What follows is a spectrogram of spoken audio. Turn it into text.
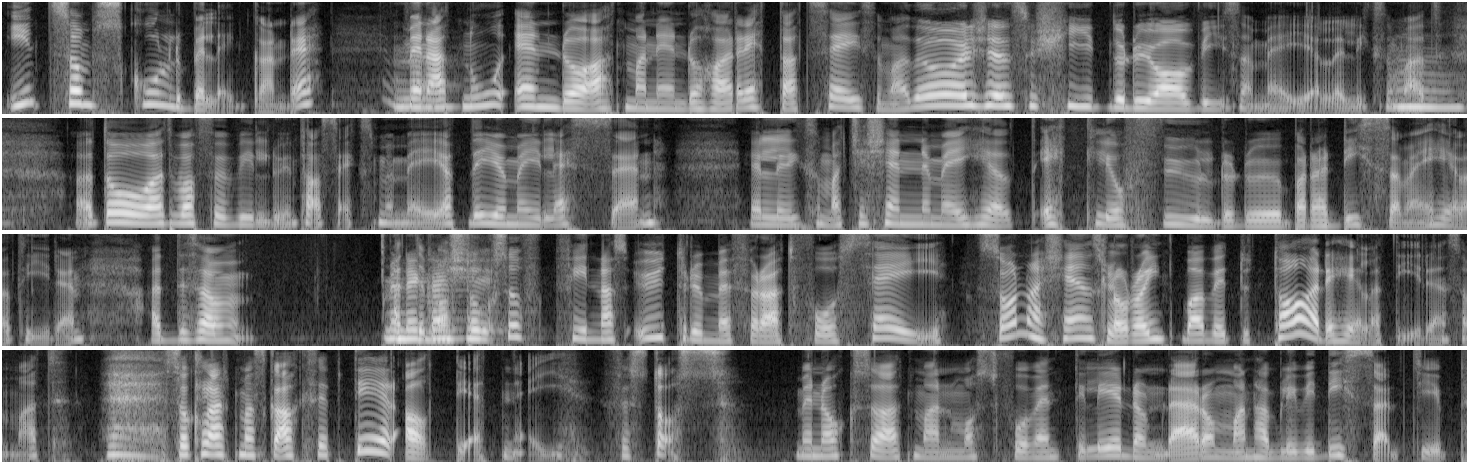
Inte som skuldbeläggande men att nog ändå att man ändå har rätt att säga som att Åh, det känns så skit när du avvisar mig eller liksom mm. att, att, Åh, att varför vill du inte ha sex med mig, att det gör mig ledsen. Eller liksom att jag känner mig helt äcklig och ful då du bara dissar mig hela tiden. Att det som, men det, det kanske... måste också finnas utrymme för att få sig sådana känslor och inte bara vet du ta det hela tiden som att såklart man ska acceptera alltid ett nej, förstås. Men också att man måste få ventilera dem där om man har blivit dissad typ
